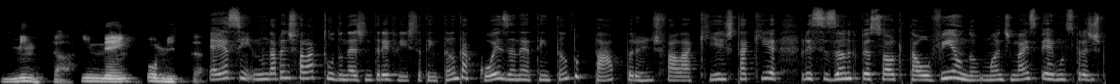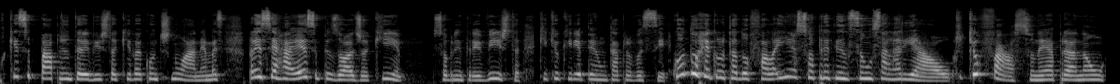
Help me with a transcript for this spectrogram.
minta e nem omita. É assim, não dá pra gente falar tudo, né, de entrevista. Tem tanta coisa, né? Tem tanto papo pra gente falar aqui. A gente tá aqui precisando que o pessoal que tá ouvindo mande mais perguntas pra gente, porque esse papo de entrevista aqui vai continuar, né? Mas para encerrar esse episódio aqui, sobre entrevista, o que, que eu queria perguntar para você? Quando o recrutador fala, e a sua pretensão salarial? O que, que eu faço, né, para não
